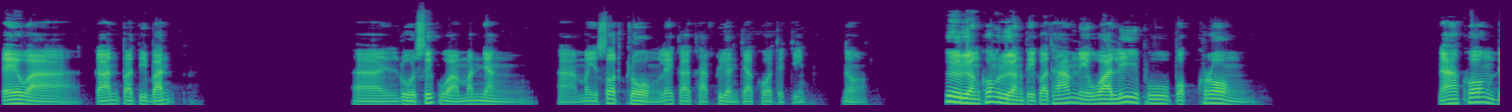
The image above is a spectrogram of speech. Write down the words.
แต่ว่าการปฏิบัติรู้สึกว่ามันยังไม่สอดคล้องและก็ขาดเคลื่อนจากข้อเท็จจริงเนาะคือเรื่องของเรื่องที่ก็ถามนี่วาลีผู้ปกครองนะของเ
